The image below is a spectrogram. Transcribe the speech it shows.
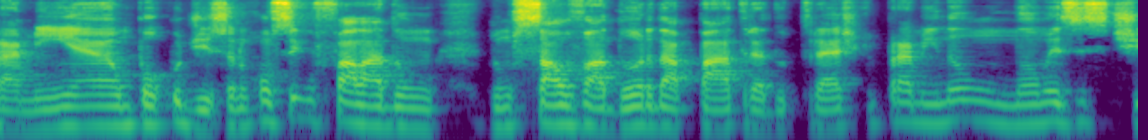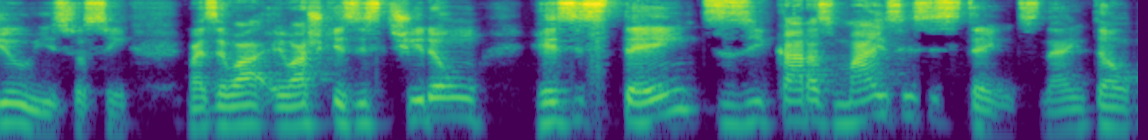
para mim é um pouco disso. Eu não consigo falar de um, de um salvador da pátria do trash, que para mim não, não existiu isso, assim. Mas eu, eu acho que existiram resistentes e caras mais resistentes, né? Então,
